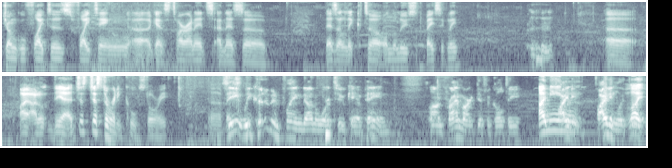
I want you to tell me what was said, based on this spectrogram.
jungle fighters fighting uh, against Tyranids and there's a there's a lictor on the loose basically. hmm Uh I, I yeah, just just a really cool story. Uh, See, we could have been playing Dawn of War 2 campaign on Primarch difficulty, I mean fighting, fighting with like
